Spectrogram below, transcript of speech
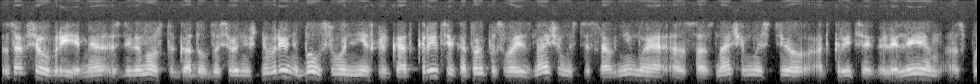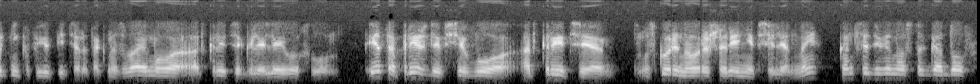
за все время, с 90-х годов до сегодняшнего времени, было всего несколько открытий, которые по своей значимости сравнимы э, со значимостью открытия Галилеем спутников Юпитера, так называемого открытия Галилеевых лун. Это прежде всего открытие ускоренного расширения Вселенной в конце 90-х годов –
